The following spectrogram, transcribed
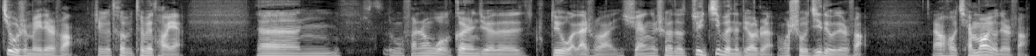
就是没地儿放，这个特别特别讨厌。嗯，反正我个人觉得，对我来说啊，选个车的最基本的标准，我手机得有地儿放，然后钱包有地儿放，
